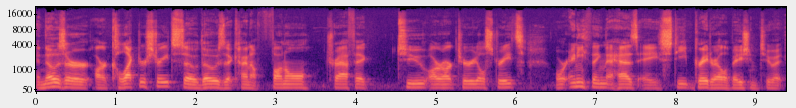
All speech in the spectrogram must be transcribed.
And those are our collector streets, so those that kind of funnel traffic to our arterial streets or anything that has a steep greater elevation to it.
